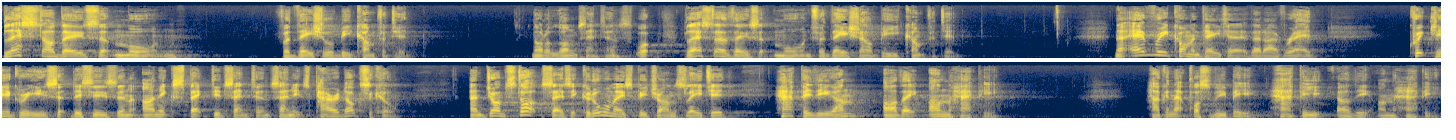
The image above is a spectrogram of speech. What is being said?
Blessed are those that mourn, for they shall be comforted. Not a long sentence. Well, blessed are those that mourn, for they shall be comforted. Now, every commentator that I've read quickly agrees that this is an unexpected sentence and it's paradoxical. And John Stott says it could almost be translated happy are they unhappy? How can that possibly be? Happy are the unhappy.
